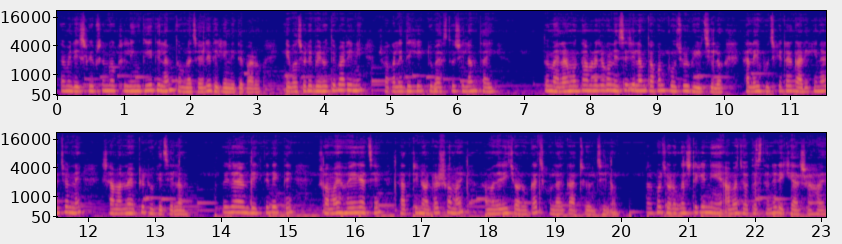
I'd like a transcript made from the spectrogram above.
তো আমি ডিসক্রিপশন বক্সে লিঙ্ক দিয়ে দিলাম, তোমরা চাইলে দেখে নিতে পারো। এবছরে বেরোতে পারিনি, সকালের দিকে একটু ব্যস্ত ছিলাম, তাই। তো মেলার মধ্যে আমরা যখন এসেছিলাম, তখন প্রচুর ভিড় ছিল। খালি এই পুচকেটার গাড়ি কেনার জন্যে সামান্য একটু ঢুকেছিলাম। তো যাই হোক, দেখতে দেখতে সময় হয়ে গেছে। রাত্রি নটার সময় আমাদের এই চড়ক গাছ খোলার কাজ চলছিল। তারপর চড়ক গাছটিকে নিয়ে আবার যথাস্থানে রেখে আসা হয়।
